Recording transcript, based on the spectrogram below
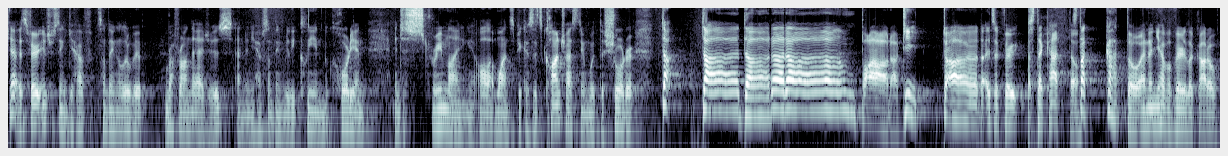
Yeah, it's very interesting. You have something a little bit rougher on the edges, and then you have something really clean, the accordion, and just streamlining it all at once because it's contrasting with the shorter da da da da da ba da dee da da. It's like very Staccato. staccato, and then you have a very legato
